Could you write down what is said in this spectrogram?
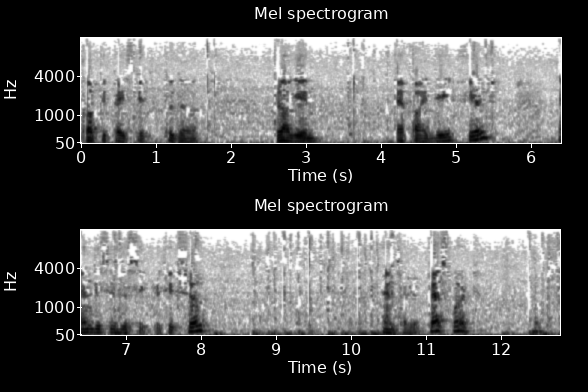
copy paste it to the plugin app ID field. And this is the secret it shall enter your password. and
